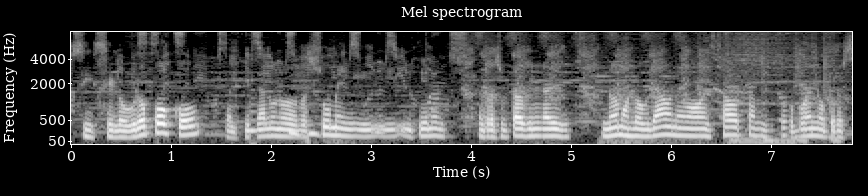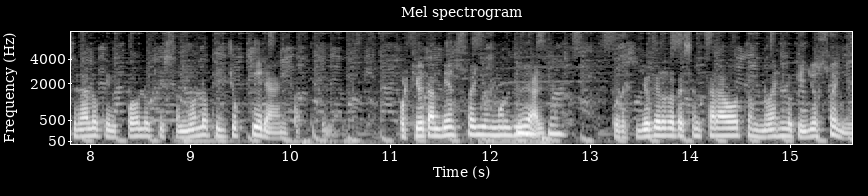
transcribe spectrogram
Si se logró poco, al final uno resume y, tiene el resultado final y dice, no hemos logrado, no hemos avanzado tanto, bueno, pero será lo que el pueblo quiso, no lo que yo quiera en particular. Porque yo también sueño un mundo ideal, pero si yo quiero representar a otros, no es lo que yo sueño,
